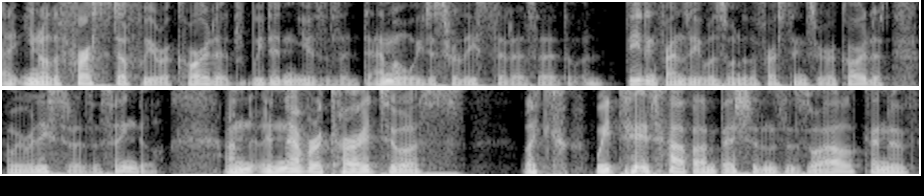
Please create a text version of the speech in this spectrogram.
uh, you know the first stuff we recorded we didn't use as a demo. We just released it as a feeding frenzy was one of the first things we recorded and we released it as a single. And it never occurred to us like we did have ambitions as well kind of.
